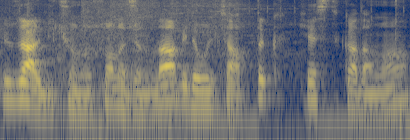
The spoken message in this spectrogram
Güzel bir Q'nun sonucunda bir de ulti attık. Kestik adamı.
